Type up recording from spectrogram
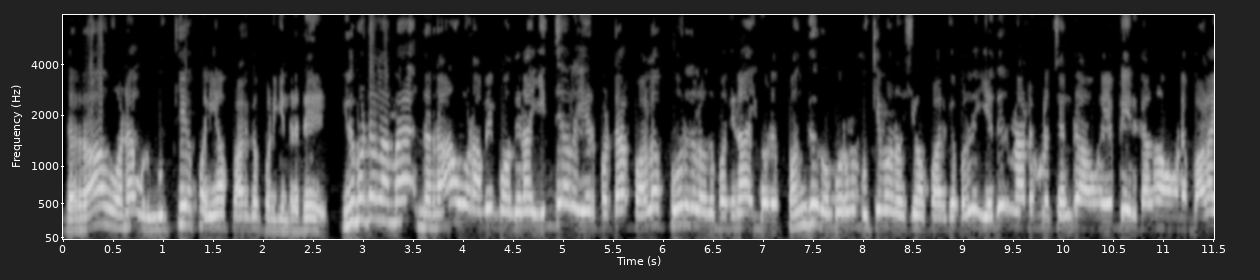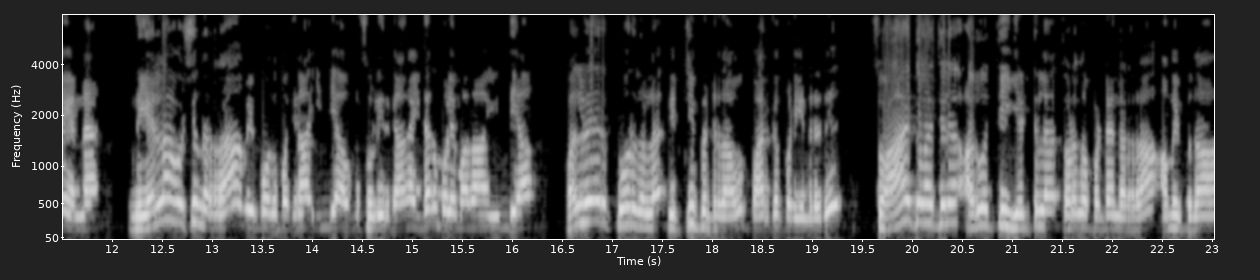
இந்த ராவோட ஒரு முக்கிய பணியா பார்க்கப்படுகின்றது. இது மட்டும் இல்லாம இந்த ராவோட அமைப்பு பாத்தீங்கன்னா இந்தியாவில் ஏற்பட்ட பல போர்கள் வந்து பாத்தீங்கன்னா இதோட பங்கு ரொம்ப ரொம்ப முக்கியமான விஷயமா பார்க்கப்படுது. எதிர் நாட்டுக்குள்ள சென்று அவங்க எப்படி இருக்காங்க அவங்களோட பலம் என்ன? இந்த எல்லா விஷயம் இந்த ரா அமைப்பு வந்து பாத்தீங்கன்னா இந்தியாவுக்கு சொல்லியிருக்காங்க. இதன் மூலியமா தான் இந்தியா பல்வேறு போர்கள்ல வெற்றி பெற்றதாகவும் பார்க்கப்படுகின்றது. ஸோ ஆயிரத்தி தொள்ளாயிரத்தி அறுபத்தி எட்டுல தொடங்கப்பட்ட இந்த ரா அமைப்பு தான்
